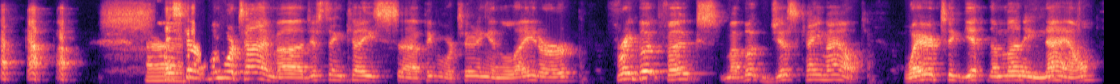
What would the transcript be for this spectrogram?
Uh, hey, Scott, one more time, uh, just in case uh, people were tuning in later. Free book, folks. My book just came out. Where to get the money now.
